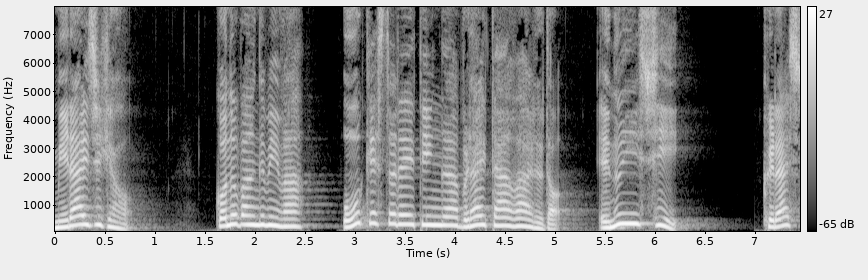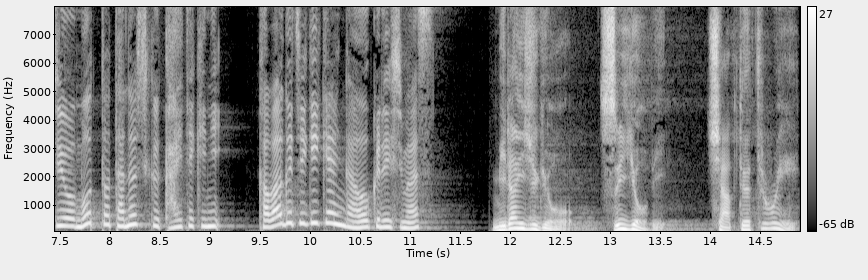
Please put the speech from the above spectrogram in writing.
未来授業。この番組はオーケストレーティング・ア・ブライター・ワールド NEC 暮らしをもっと楽しく快適に川口義賢がお送りします。未来授業水曜日。チャプター3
